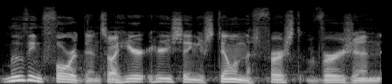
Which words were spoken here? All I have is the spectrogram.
Moving forward, then, so I hear hear you saying you're still in the first version.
